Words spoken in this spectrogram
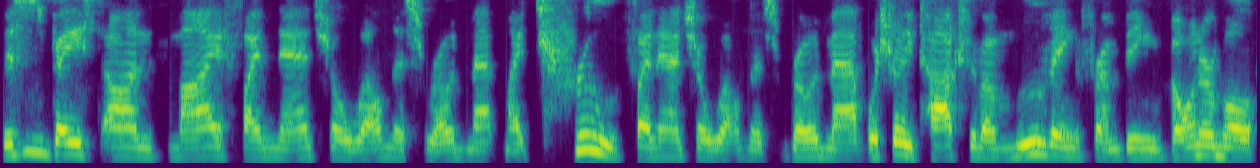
This is based on my financial wellness roadmap, my true financial wellness roadmap, which really talks about moving from being vulnerable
